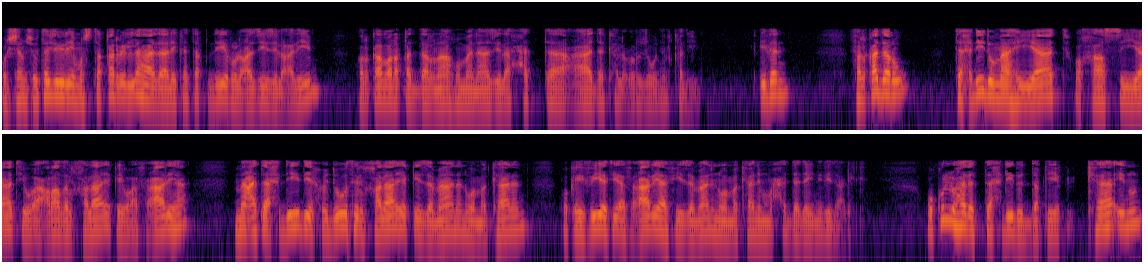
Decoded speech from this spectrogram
والشمس تجري لمستقر لها ذلك تقدير العزيز العليم والقمر قدرناه منازل حتى عاد كالعرجون القديم. إذا فالقدر تحديد ماهيات وخاصيات وأعراض الخلائق وأفعالها مع تحديد حدوث الخلائق زمانا ومكانا وكيفية أفعالها في زمان ومكان محددين لذلك. وكل هذا التحديد الدقيق كائن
